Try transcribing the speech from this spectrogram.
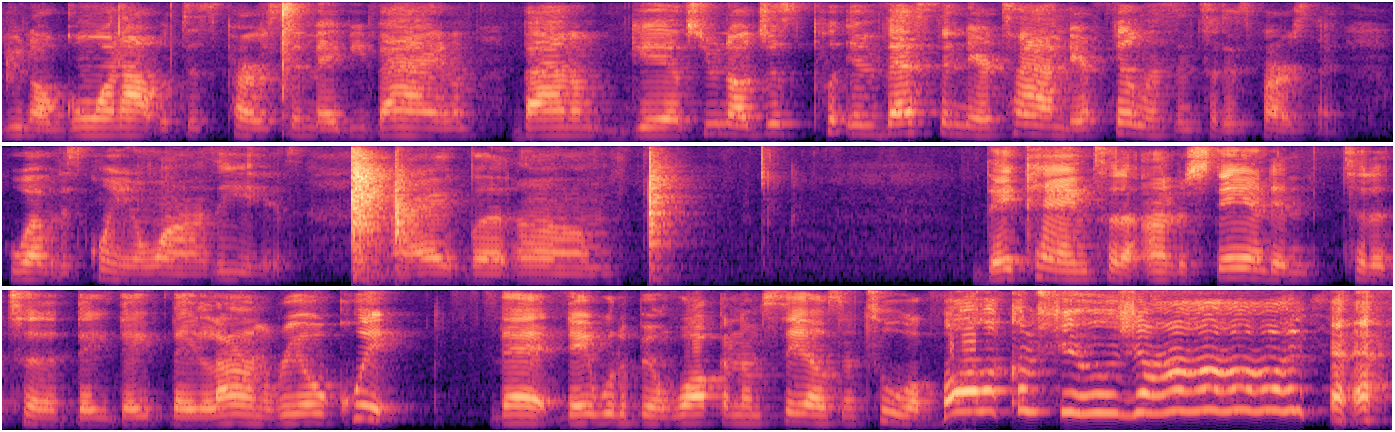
you know, going out with this person, maybe buying them, buying them gifts, you know, just put investing their time, their feelings into this person, whoever this Queen of Wands is. All right, but um, they came to the understanding to the to they they they learned real quick that they would have been walking themselves into a ball of confusion.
